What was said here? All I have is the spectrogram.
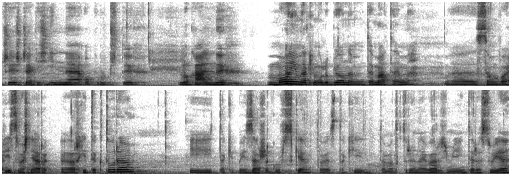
Czy jeszcze jakieś inne oprócz tych lokalnych? Moim takim ulubionym tematem są właśnie, jest właśnie ar- architektura i takie pejzaże górskie. To jest taki temat, który najbardziej mnie interesuje.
